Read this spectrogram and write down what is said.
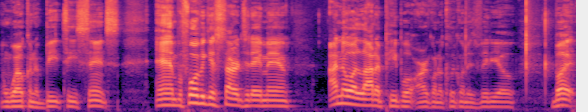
and welcome to BT Scents. And before we get started today, man, I know a lot of people aren't going to click on this video, but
